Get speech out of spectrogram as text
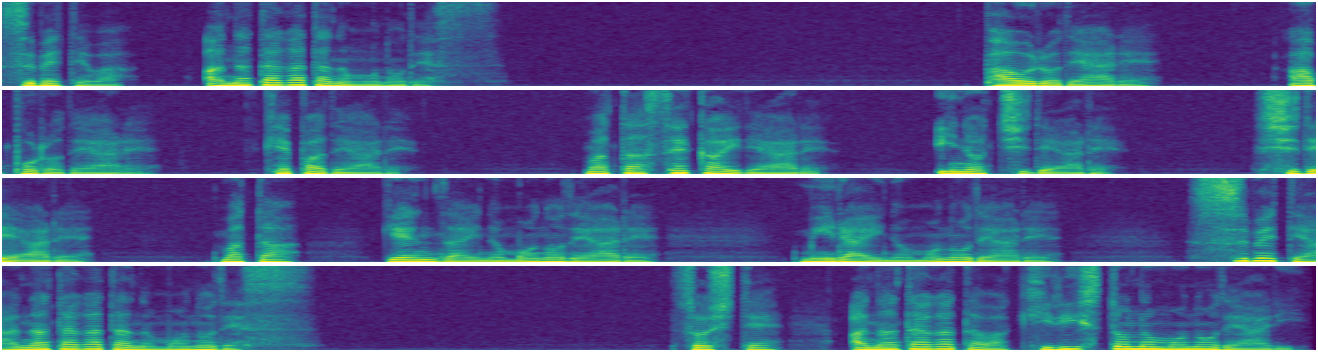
すべてはあなた方のものです。パウロであれ、アポロであれ、ケパであれ、また世界であれ、命であれ、死であれ、また現在のものであれ、未来のものであれ、すべてあなた方のものです。そしてあなた方はキリストのものであり、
